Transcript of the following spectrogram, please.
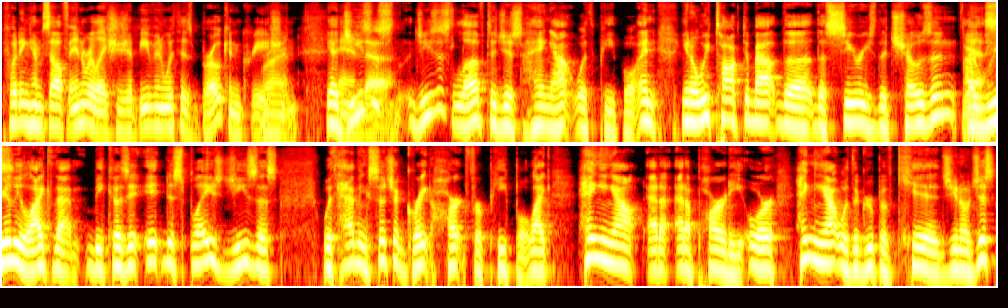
putting himself in relationship even with his broken creation. Right. Yeah, and, Jesus uh, Jesus loved to just hang out with people. And you know, we talked about the the series The Chosen. Yes. I really like that because it it displays Jesus with having such a great heart for people, like hanging out at a, at a party or hanging out with a group of kids. You know, just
